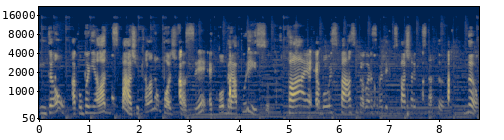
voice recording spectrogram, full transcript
Então, a companhia ela despacha. O que ela não pode fazer é cobrar por isso. falar, ah, acabou o espaço, então agora você vai ter que despachar e custa tanto. Não.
